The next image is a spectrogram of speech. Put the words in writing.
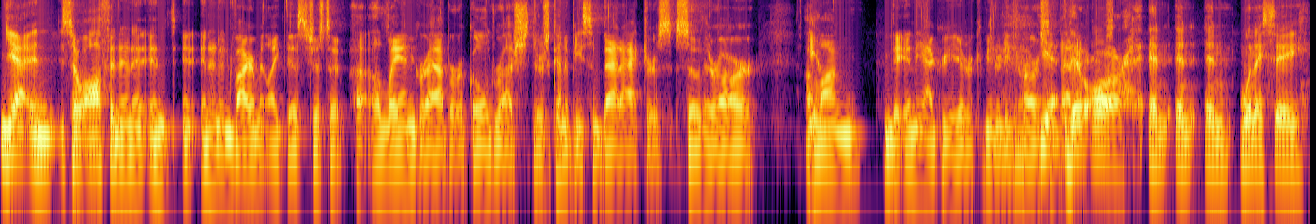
yeah, and so often in, a, in, in an environment like this, just a, a, land grab or a gold rush, there's going to be some bad actors. So there are yeah. among the, in the aggregator community, there are yeah, there actors. There are, and and and when I say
